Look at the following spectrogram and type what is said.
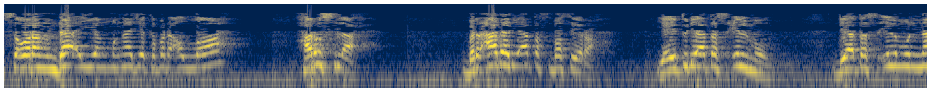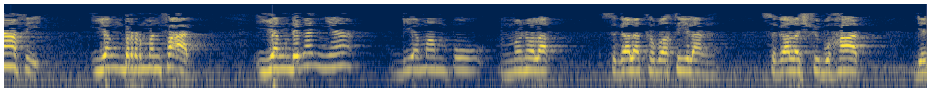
seorang dai yang mengajak kepada Allah haruslah berada di atas basirah, yaitu di atas ilmu, di atas ilmu nafi yang bermanfaat, yang dengannya dia mampu menolak segala kebatilan, segala syubhat, dia,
